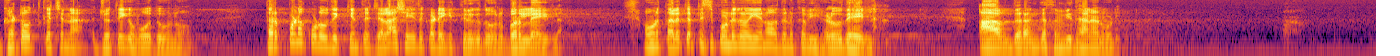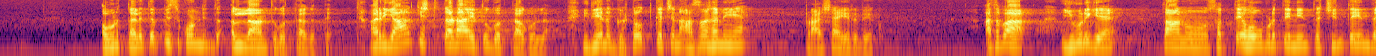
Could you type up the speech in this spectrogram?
ಘಟೋತ್ಕಚನ ಜೊತೆಗೆ ಹೋದವನು. ತರ್ಪಣ ಕೊಡೋದಕ್ಕಿಂತ ಜಲಾಶಯದ ಕಡೆಗೆ ತಿರುಗಿದವನು ಬರಲೇ ಇಲ್ಲ. ಅವನು ತಲೆ ತಪ್ಪಿಸಿಕೊಂಡಿನೋ ಏನೋ ಅದನ್ನು ಕವಿ ಹೇಳುವುದೇ ಇಲ್ಲ. ಆ ಒಂದು ರಂಗ ಸಂವಿಧಾನ ನೋಡಿ. ಅವನು ತಲೆ ತಪ್ಪಿಸಿಕೊಂಡಿದ್ದು ಅಲ್ಲ ಅಂತ ಗೊತ್ತಾಗುತ್ತೆ. ಆದರೆ ಯಾಕಿಷ್ಟು ತಡ ಆಯಿತು ಗೊತ್ತಾಗೋಲ್ಲ. ಇದೇನು ಘಟೋತ್ಕಚನ ಅಸಹನೆಯೇ ಪ್ರಾಶ ಇರಬೇಕು. ಅಥವಾ ಇವನಿಗೆ ತಾನು ಸತ್ತೇ ಹೋಗ್ಬಿಡ್ತೀನಿ ಅಂತ ಚಿಂತೆಯಿಂದ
